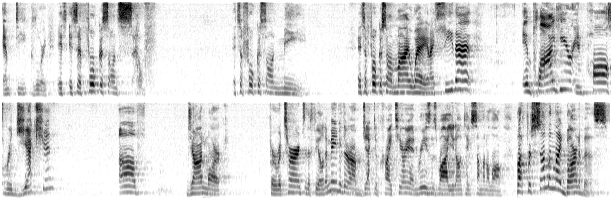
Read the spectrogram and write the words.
Empty glory. It's, it's a focus on self, it's a focus on me, it's a focus on my way. And I see that implied here in Paul's rejection of John Mark for return to the field. And maybe there are objective criteria and reasons why you don't take someone along. But for someone like Barnabas,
